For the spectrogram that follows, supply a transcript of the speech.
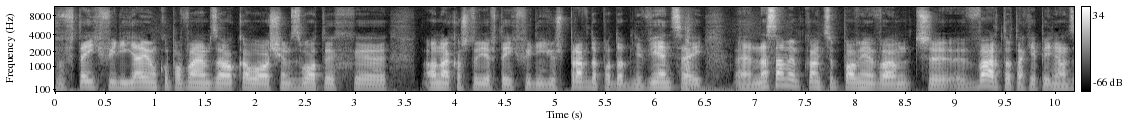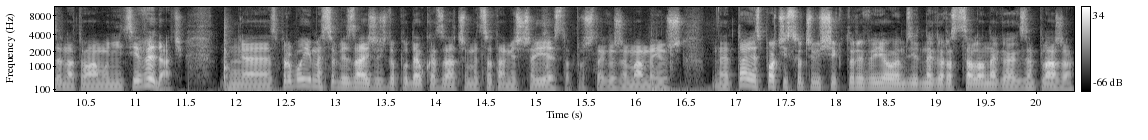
w tej chwili ja ją kupowałem za około 8 zł. Ona kosztuje w tej chwili już prawdopodobnie więcej. E, Na samym końcu powiem Wam, czy warto takie pieniądze na tą amunicję wydać. E, Spróbujmy sobie zajrzeć do pudełka, zobaczymy, co tam jeszcze jest. Oprócz tego, że mamy już. e, To jest pocisk, oczywiście, który wyjąłem z jednego rozcalonego egzemplarza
